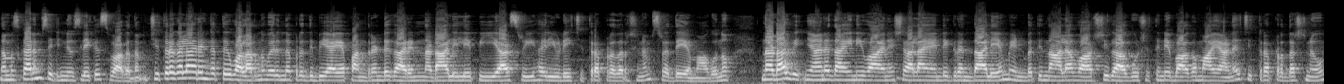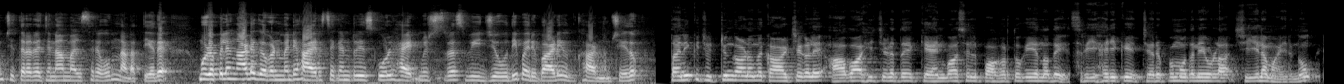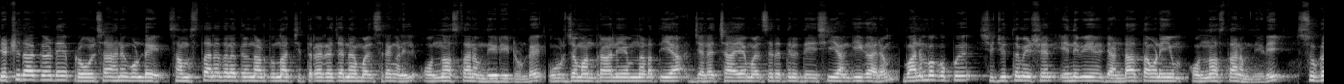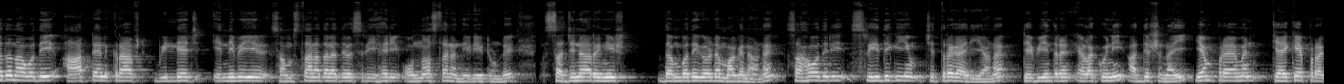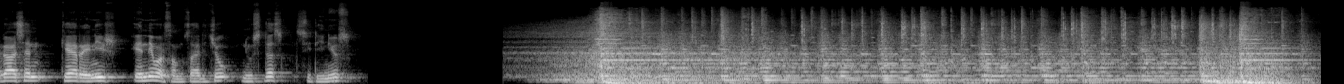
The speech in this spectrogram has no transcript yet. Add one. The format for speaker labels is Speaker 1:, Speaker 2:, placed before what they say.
Speaker 1: നമസ്കാരം സിറ്റി ന്യൂസിലേക്ക് സ്വാഗതം. ചിത്രകലാരംഗത്ത് വളർന്നുവരുന്ന പ്രതിഭയായ പന്ത്രണ്ടുകാരൻ നടാലിലെ പി ആർ ശ്രീഹരിയുടെ ചിത്ര പ്രദർശനം ശ്രദ്ധേയമാകുന്നു. നടാൽ വിജ്ഞാനദായിനി വായനശാല ആൻഡ് ഗ്രന്ഥാലയം എൺപത്തിനാലാം വാർഷികാഘോഷത്തിന്റെ ഭാഗമായാണ് ചിത്ര പ്രദർശനവും ചിത്രരചനാ മത്സരവും നടത്തിയത്. Muzhappilangad government higher secondary school headmistress V Jyothi പരിപാടി ഉദ്ഘാടനം ചെയ്തു.
Speaker 2: തനിക്ക് ചുറ്റും കാണുന്ന കാഴ്ചകളെ ആവാഹിച്ചെടുത്ത് ക്യാൻവാസിൽ പകർത്തുകയെന്നത് ശ്രീഹരിക്ക് ചെറുപ്പം മുതലെയുള്ള ശീലമായിരുന്നു. രക്ഷിതാക്കളുടെ പ്രോത്സാഹനം കൊണ്ട് സംസ്ഥാന തലത്തിൽ നടത്തുന്ന ചിത്രരചന മത്സരങ്ങളിൽ ഒന്നാം സ്ഥാനം നേടിയിട്ടുണ്ട്. ഊർജ മന്ത്രാലയം നടത്തിയ ജലഛായ മത്സരത്തിൽ ദേശീയ അംഗീകാരം വനംവകുപ്പ് ശുചിത്വ മിഷൻ എന്നിവയിൽ രണ്ടാം തവണയും ഒന്നാം സ്ഥാനം നേടി. സുഗത നവതി ആർട്ട് ആൻഡ് ക്രാഫ്റ്റ് വില്ലേജ് എന്നിവയിൽ സംസ്ഥാന തലത്തിൽ ശ്രീഹരി ഒന്നാം സ്ഥാനം നേടിയിട്ടുണ്ട്. സജന റിനീഷ് ദമ്പതികളുടെ മകനാണ്. സഹോദരി ശ്രീതികയും ചിത്രകാരിയാണ്. രവീന്ദ്രൻ എളക്കുനി അധ്യക്ഷനായി M Preman K K Prakashan K Reneesh എന്നിവർ സംസാരിച്ചു. News desk city news.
